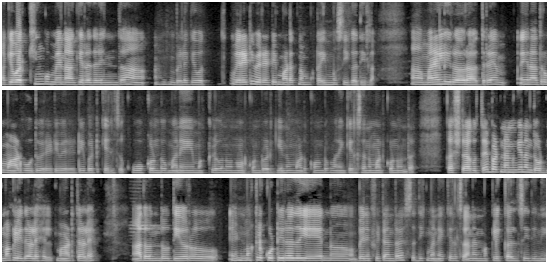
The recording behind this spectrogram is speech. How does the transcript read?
ಹಾಗೆ ವರ್ಕಿಂಗ್ ವುಮೆನ್ ಆಗಿರೋದ್ರಿಂದ ಬೆಳಗ್ಗೆ ಹೊತ್ತು ವೆರೈಟಿ ವೆರೈಟಿ ಮಾಡೋಕ್ಕೆ ನಮ್ಗೆ ಟೈಮು ಸಿಗೋದಿಲ್ಲ. ಮನೇಲಿರೋರಾದರೆ ಏನಾದರೂ ಮಾಡ್ಬೋದು ವೆರೈಟಿ ವೆರೈಟಿ ಬಟ್ ಕೆಲ್ಸಕ್ಕೆ ಹೋಗ್ಕೊಂಡು ಮನೆ ಮಕ್ಕಳು ನೋಡಿಕೊಂಡು, ಅಡುಗೆನೂ ಮಾಡಿಕೊಂಡು, ಮನೆ ಕೆಲಸನೂ ಮಾಡಿಕೊಂಡು ಅಂದರೆ ಕಷ್ಟ ಆಗುತ್ತೆ. ಬಟ್ ನನಗೆ ನನ್ನ ದೊಡ್ಡ ಮಗಳಿದ್ದಾಳೆ ಹೆಲ್ಪ್ ಮಾಡ್ತಾಳೆ. ಅದೊಂದು ದೇವರು ಹೆಣ್ಮಕ್ಳು ಕೊಟ್ಟಿರೋದು ಏನು ಬೆನಿಫಿಟ್ ಅಂದರೆ ಸದ್ಯಕ್ಕೆ ಮನೆ ಕೆಲಸ ನನ್ನ ಮಕ್ಳಿಗೆ ಕಲಿಸಿದ್ದೀನಿ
